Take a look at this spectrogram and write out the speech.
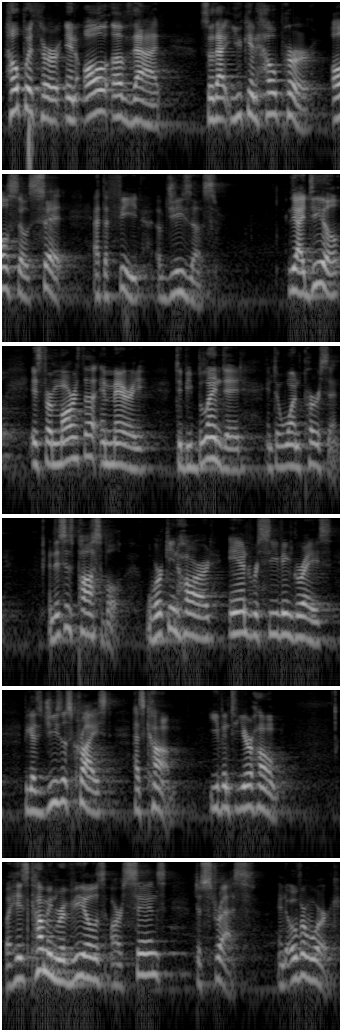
Help with her in all of that so that you can help her also sit at the feet of Jesus. The ideal is for Martha and Mary to be blended into one person. And this is possible, working hard and receiving grace, because Jesus Christ has come, even to your home. But his coming reveals our sins, distress, and overwork,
